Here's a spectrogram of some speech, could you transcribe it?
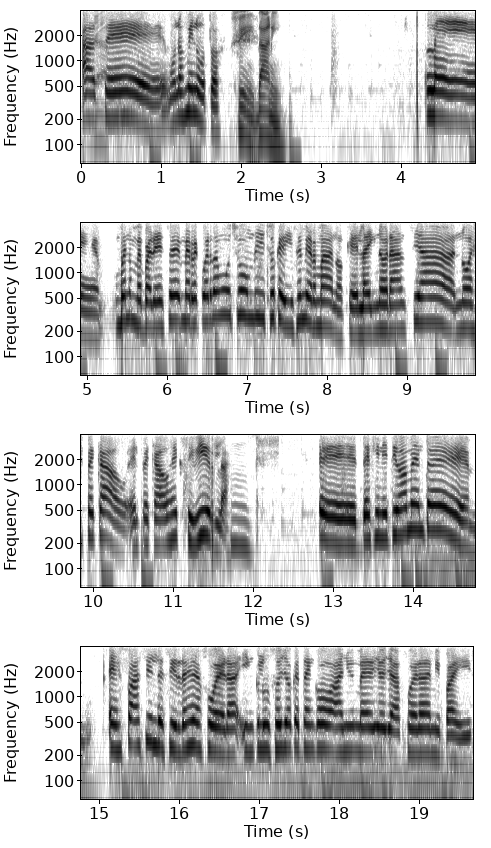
hace unos minutos Sí, Dani. Me, bueno, me parece, me recuerda mucho un dicho que dice mi hermano, que la ignorancia no es pecado, el pecado es exhibirla. Eh, definitivamente es fácil decir desde afuera, incluso yo que tengo año y medio ya fuera de mi país,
